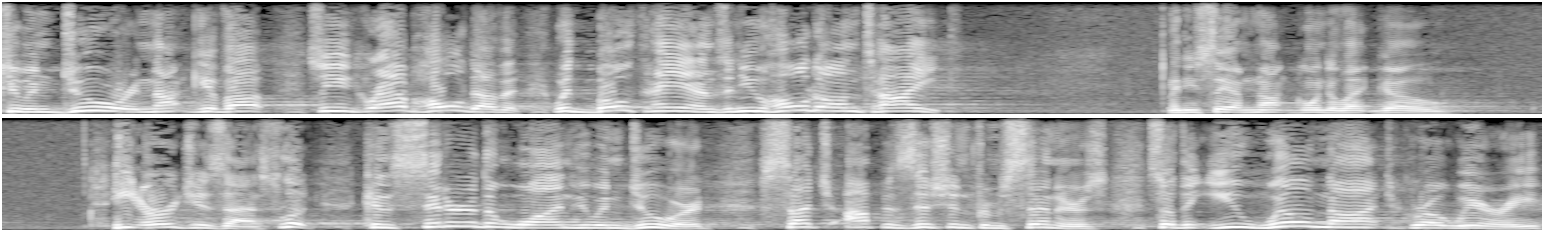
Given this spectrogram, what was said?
to endure and not give up. So you grab hold of it with both hands and you hold on tight. And you say, I'm not going to let go. He urges us look, consider the one who endured such opposition from sinners so that you will not grow weary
